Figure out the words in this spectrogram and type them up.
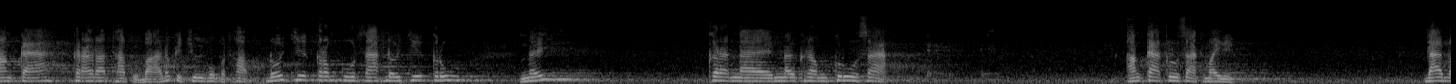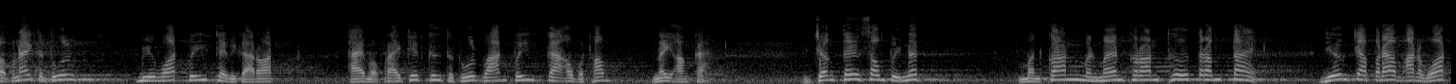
អង្គការក្រៅរដ្ឋាភិបាលនោះគេជួយឧបត្ថម្ភដូចជាក្រមគូសាដូចជាគ្រូនៃក្រណែនៅក្នុងគ្រួសារអង្គការគ្រួសារថ្មីនេះដែលមួយផ្នែកទទួលបៀវត្សពីទេវិការរដ្ឋឯមួយផ្នែកទៀតគឺទទួលបានពីការឧបត្ថម្ភនៃអង្គការអញ្ចឹងទេសូមពិនិត្យមិនកន់មិនមែនក្រន់ធ្វើត្រឹមតែ យើងចាប់ផ្ដើមអនុវត្ត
